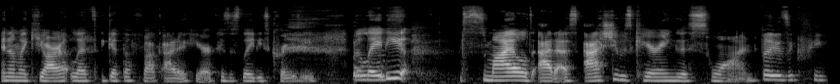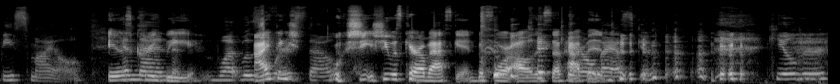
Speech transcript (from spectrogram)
and I'm like, Kiara, let's get the fuck out of here because this lady's crazy. The lady smiled at us as she was carrying this swan. But it was a creepy smile. It was and creepy. What was I think she, though? she she was Carole Baskin before all this stuff happened. Carole happened. Baskin. Killed her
